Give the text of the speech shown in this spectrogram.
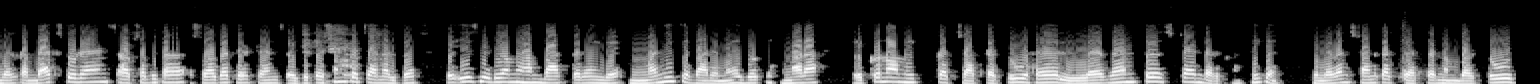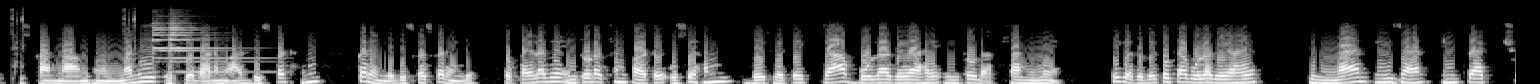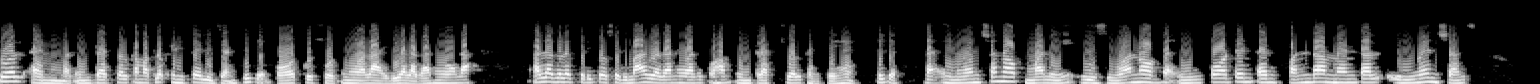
Welcome back students आप सभी का स्वागत है ट्रेंड्स एजुकेशन के चैनल पे। तो इस वीडियो में हम बात करेंगे मनी के बारे में, जो कि हमारा इकोनॉमिक का चैप्टर टू है इलेवेंथ स्टैंडर्ड का, ठीक है? तो इलेवेंथ स्टैंडर्ड का चैप्टर नंबर टू जिसका नाम है मनी इसके बारे में आज डिस्कस हम करेंगे डिस्कस करेंगे। तो पहला जो इंट्रोडक्शन पार्ट है, उसे हम देख लेते क्या बोला गया है इंट्रोडक्शन में, ठीक है? तो देखो क्या बोला गया है। कि man is an intellectual animal intellectual का मतलब इंटेलिजेंट ठीक है? बहुत कुछ सोचने वाला आइडिया लगाने वाला अलग अलग तरीकों से दिमाग लगाने वाले को हम इंटेलेक्चुअल कहते हैं, ठीक है? The invention of money is one of the important and fundamental invention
